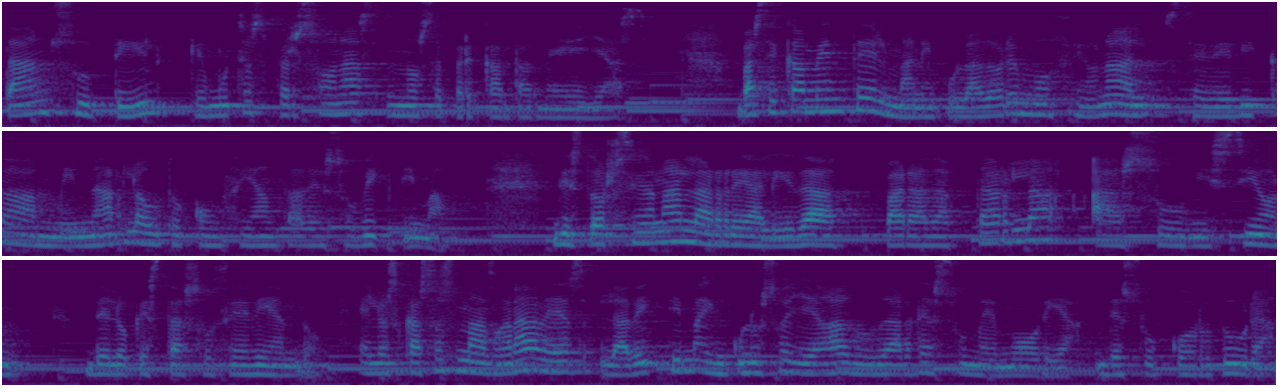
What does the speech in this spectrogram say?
tan sutil que muchas personas no se percatan de ellas. Básicamente el manipulador emocional se dedica a minar la autoconfianza de su víctima, distorsiona la realidad para adaptarla a su visión de lo que está sucediendo. En los casos más graves, la víctima incluso llega a dudar de su memoria, de su cordura,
